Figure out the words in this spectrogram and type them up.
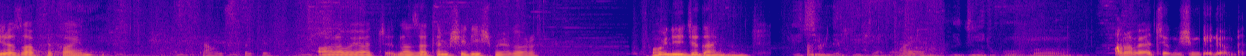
biraz yapayım. Tamam sıkıntı yok. Arabayı aç. Lan zaten bir şey değişmiyor doğru. Oynayınca da aynı. Aynen. Arabayı açacakmışım geliyorum ben.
